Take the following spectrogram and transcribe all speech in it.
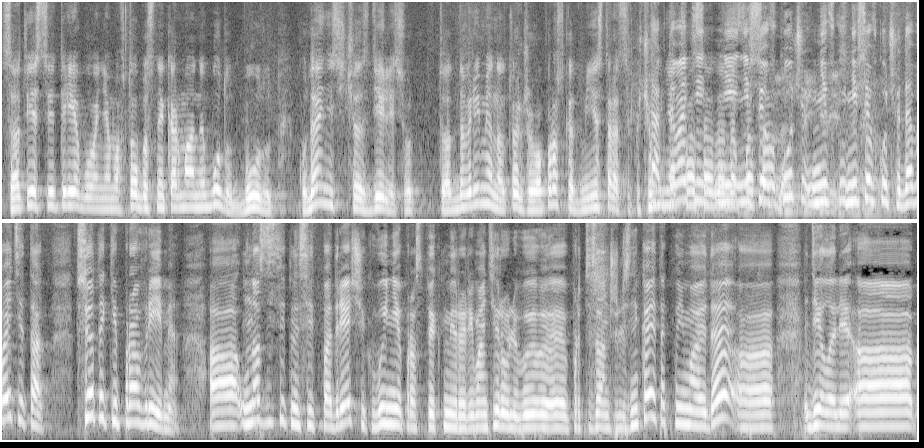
в соответствии требованиям автобусные карманы будут? Будут. Куда они сейчас делись? Вот одновременно тот же вопрос к администрации. Почему Так, не от давайте фасада не, до не все в фасада? кучу, не, в- не все в кучу. Давайте так. Все-таки про время. А, у нас действительно сидит подрядчик. Вы не проспект Мира ремонтировали, вы э, партизан Железняка, я так понимаю, да, а, делали. А,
